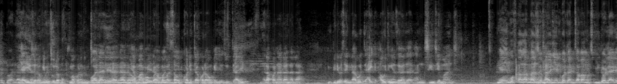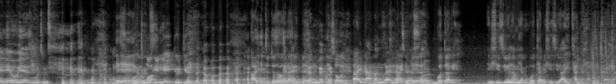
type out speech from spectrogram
kodwa yayizwa lokho imiculo lapho khona ngimbona walalela nalawa ngamamela ngoba sound quality yakho la ungeyizuthi hayi nalapha nalana la, na la, na la ngipide bese nginako ukuthi hayi awuthi ngenze kanjani angishintshe manje ngeke ngofaka amazwi emlonyeni kodwa ngicabanga ukuthi umuntu olaleleyo uyeza ukuthi ukuthi eh, eh, eh, uthini ngey'tudio zabo hhayi iy'tudio zabo zirit impela angisone hhayi nami angizangiimpela kodwa-ke inhliziyo nami yabembothi yami inhliziyo ayithanda lapho ekhaya la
